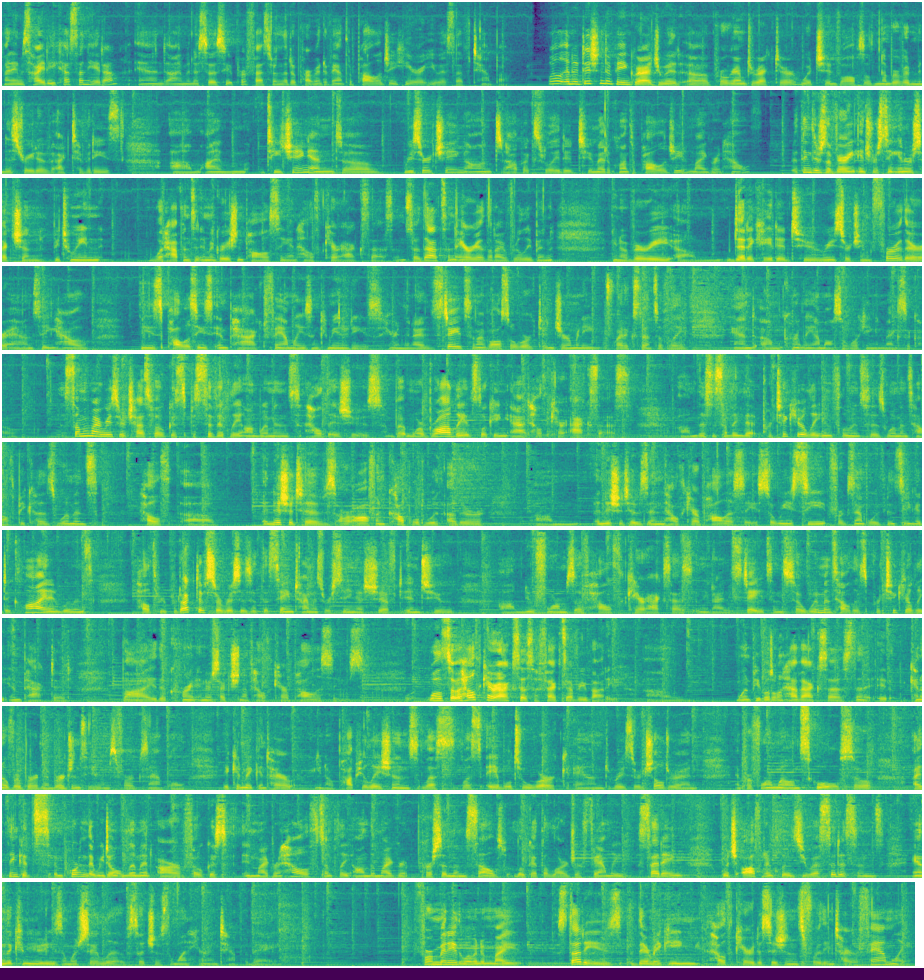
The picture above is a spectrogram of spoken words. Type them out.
My name is Heide Castaneda, and I'm an associate professor in the Department of Anthropology here at USF Tampa. Well, in addition to being graduate uh, program director, which involves a number of administrative activities, um, I'm teaching and uh, researching on topics related to medical anthropology and migrant health. I think there's a very interesting intersection between what happens in immigration policy and healthcare access. And so that's an area that I've really been, you know, very um, dedicated to researching further and seeing how these policies impact families and communities here in the United States, and I've also worked in Germany quite extensively, and um, currently I'm also working in Mexico. Some of my research has focused specifically on women's health issues, but more broadly it's looking at healthcare access. Um, this is something that particularly influences women's health because women's health uh, initiatives are often coupled with other um, initiatives in healthcare policy. So we see, for example, we've been seeing a decline in women's health reproductive services at the same time as we're seeing a shift into um, new forms of health care access in the United States. And so women's health is particularly impacted by the current intersection of healthcare policies. Well, so healthcare access affects everybody when people don't have access, then it, can overburden emergency rooms, for example. It can make entire you know, populations less, less able to work and raise their children and perform well in school. So I think it's important that we don't limit our focus in migrant health simply on the migrant person themselves, but look at the larger family setting, which often includes U.S. citizens and the communities in which they live, such as the one here in Tampa Bay. For many of the women in my studies, they're making healthcare decisions for the entire family.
